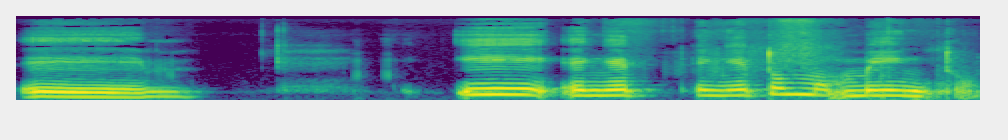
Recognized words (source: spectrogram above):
Eh, y en, en estos momentos,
